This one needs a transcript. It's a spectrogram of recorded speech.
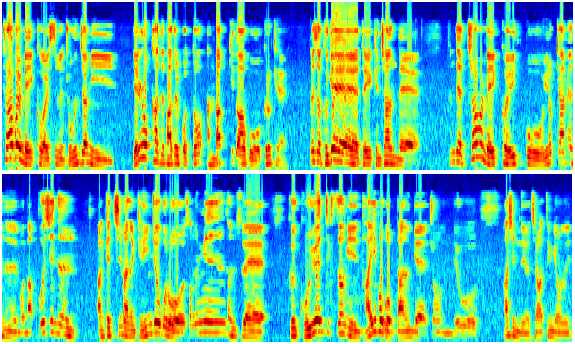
trouble maker가 있으면 좋은 점이 옐로 카드 받을 것도 안 받기도 하고, 그렇게. 그래서 그게 되게 괜찮은데, 근데 트러블 메이커 있고 이렇게 하면은 뭐 나쁘지는 않겠지만은 개인적으로 손흥민 선수의 그 고유의 특성인 다이버가 없다는 게 좀 매우 아쉽네요. 저 같은 경우는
